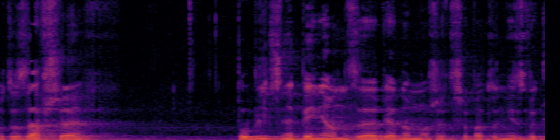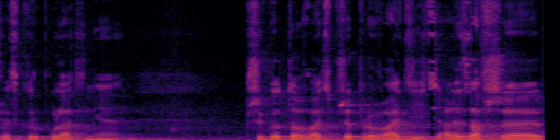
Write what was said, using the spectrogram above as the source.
bo to zawsze publiczne pieniądze, wiadomo, że trzeba to niezwykle skrupulatnie przygotować, przeprowadzić, ale zawsze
